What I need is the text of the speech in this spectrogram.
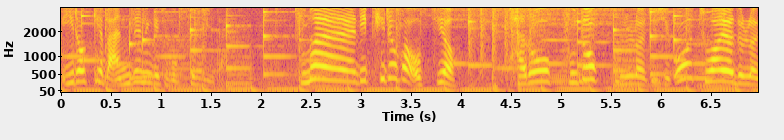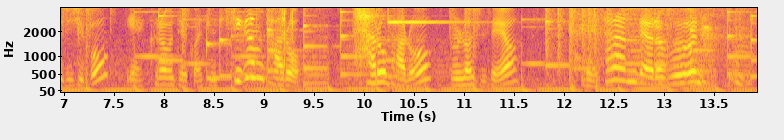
이렇게 만드는 게 제 목표입니다. 두 말이 필요가 없지요. 바로 구독 눌러주시고 좋아요 눌러주시고 예 그러면 될 것 같습니다. 지금 바로 바로 바로 눌러주세요. 네 사랑합니다 여러분.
